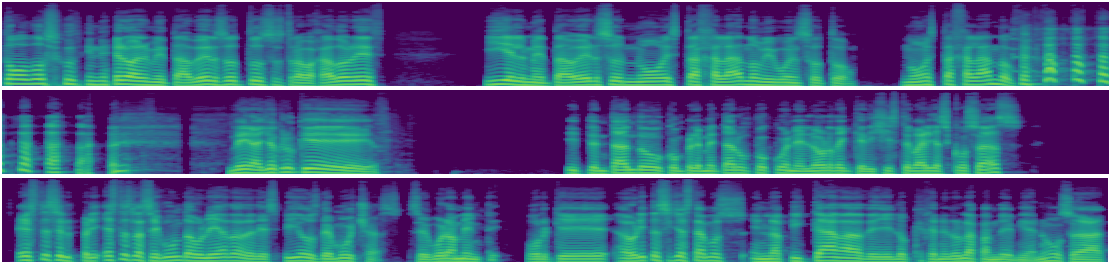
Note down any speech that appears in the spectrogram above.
todo su dinero al metaverso, todos sus trabajadores, y el metaverso no está jalando, mi buen Soto. No está jalando. Mira, yo creo que intentando complementar un poco en el orden que dijiste varias cosas, este es el, esta es la segunda oleada de despidos de muchas, seguramente, porque ahorita sí ya estamos en la picada de lo que generó la pandemia, ¿no? O sea,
